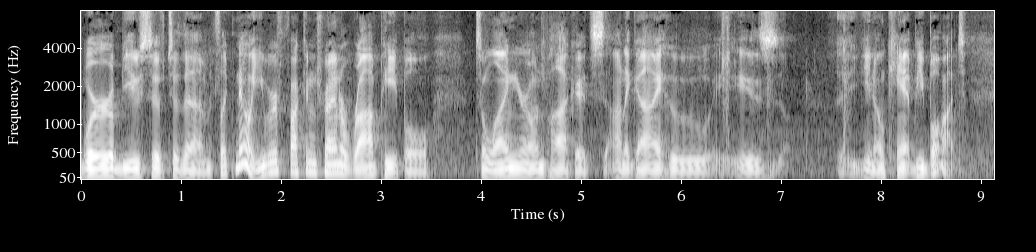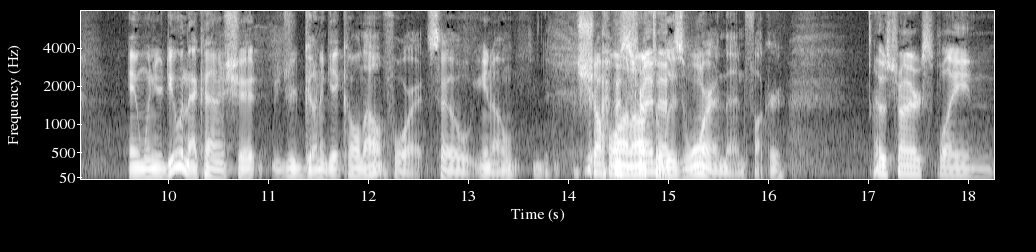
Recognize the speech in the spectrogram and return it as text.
we're abusive to them. It's like no, you were fucking trying to rob people to line your own pockets on a guy who is you know can't be bought. And when you're doing that kind of shit, you're gonna get called out for it. So you know, shuffle on off to to- Liz Warren, then fucker. I was trying to explain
